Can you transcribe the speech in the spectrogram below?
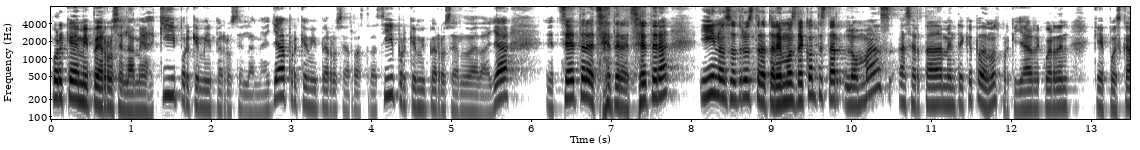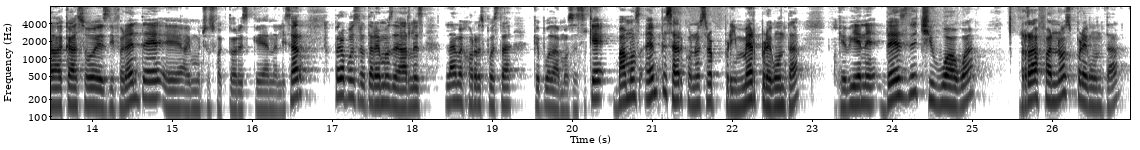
por qué mi perro se lame aquí, por qué mi perro se lame allá, por qué mi perro se arrastra así, por qué mi perro se rueda allá, etcétera, etcétera, etcétera. Y nosotros trataremos de contestar lo más acertadamente que podemos, porque ya recuerden que pues cada caso es diferente, eh, hay muchos factores que analizar, pero pues trataremos de darles la mejor respuesta que podamos. Así que vamos a empezar con nuestra primer pregunta, que viene desde Chihuahua. Rafa nos pregunta,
